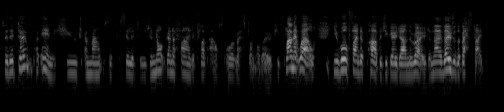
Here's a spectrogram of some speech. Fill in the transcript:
So they don't put in huge amounts of facilities. You're not going to find a clubhouse or a restaurant, although if you plan it well, you will find a pub as you go down the road. And now those are the best types.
